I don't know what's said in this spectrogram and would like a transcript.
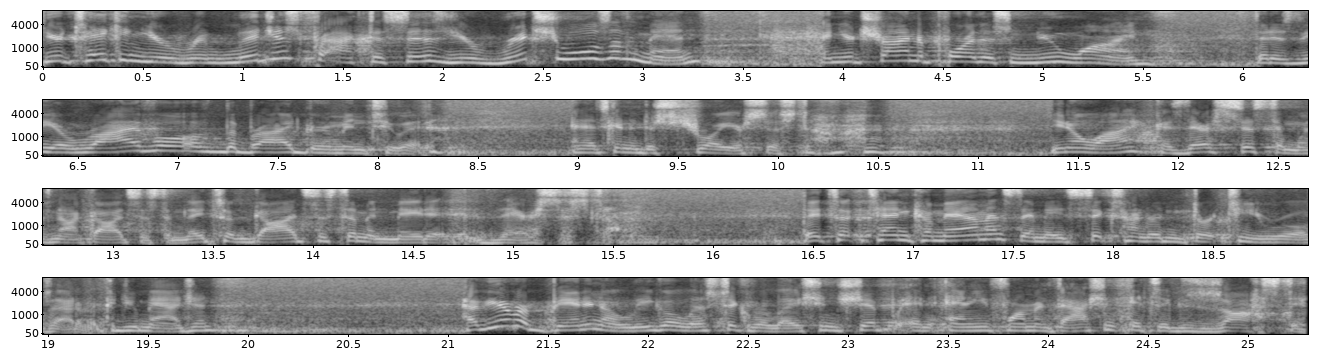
You're taking your religious practices, your rituals of men, and you're trying to pour this new wine that is the arrival of the bridegroom into it. And it's going to destroy your system. you know why? Because their system was not God's system. They took God's system and made it their system. They took 10 commandments, they made 613 rules out of it. Could you imagine? Have you ever been in a legalistic relationship in any form and fashion? It's exhausting.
